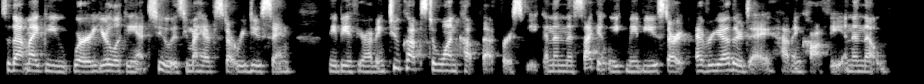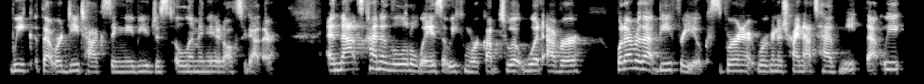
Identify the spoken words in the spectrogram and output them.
So that might be where you're looking at too. Is you might have to start reducing. Maybe if you're having two cups to one cup that first week, and then the second week maybe you start every other day having coffee, and then that week that we're detoxing, maybe you just eliminate it altogether. And that's kind of the little ways that we can work up to it, whatever whatever that be for you. Because we're gonna, we're going to try not to have meat that week.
